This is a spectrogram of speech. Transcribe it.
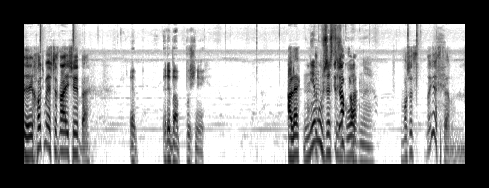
Y, chodźmy jeszcze znaleźć rybę. Ryba później. Ale Nie mów, że jesteś głodny. może, no jestem.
